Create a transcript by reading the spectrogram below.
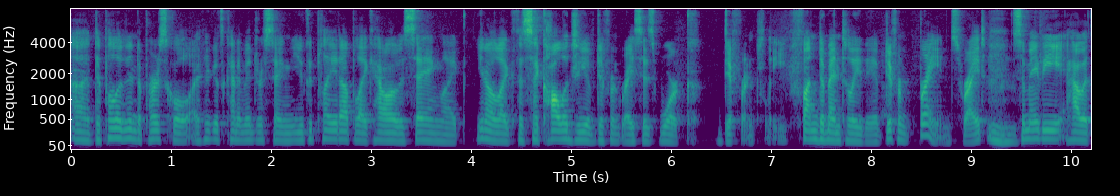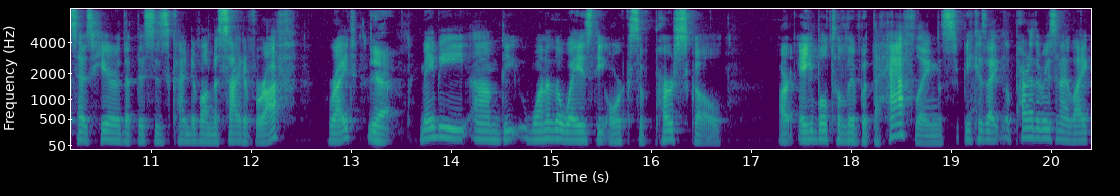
Uh, to pull it into Purskul, I think it's kind of interesting. You could play it up like how I was saying, like, you know, like the psychology of different races work differently. Fundamentally, they have different brains, right? So maybe how it says here that this is kind of on the side of rough, right? Yeah. maybe um, the one of the ways the orcs of Purskul are able to live with the halflings because I part of the reason I like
